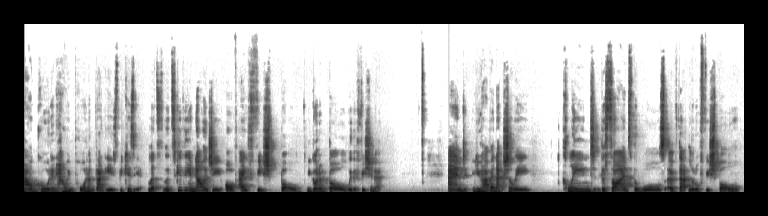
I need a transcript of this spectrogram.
how good and how important that is because it, let's let's give the analogy of a fish bowl. You got a bowl with a fish in it, and you haven't actually cleaned the sides, the walls of that little fish bowl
